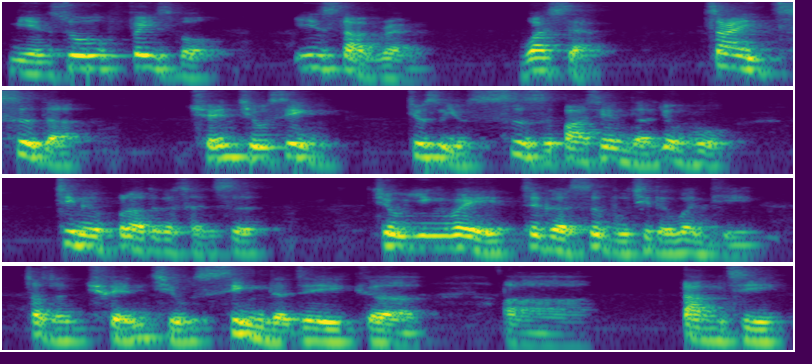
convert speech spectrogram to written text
脸书、Facebook、Instagram、WhatsApp 再次的。全球性就是有四十八线的用户进入不到这个城市，就因为这个伺服器的问题，造成全球性的这一个啊宕机。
